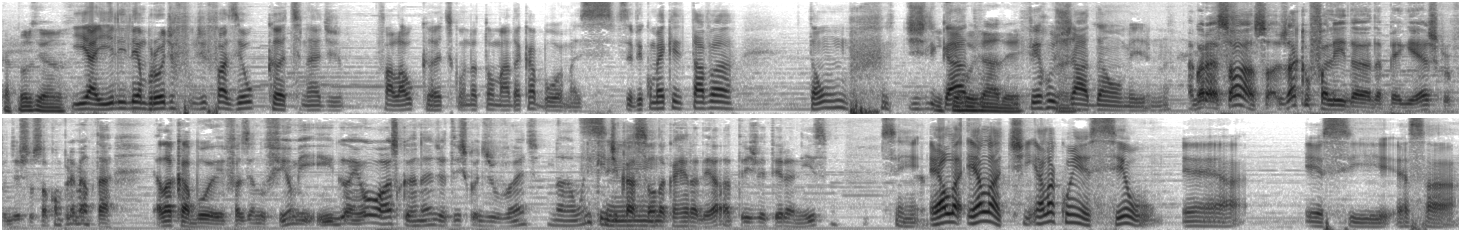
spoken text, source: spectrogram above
14 anos. E aí ele lembrou de, de fazer o cut, né? De falar o cut quando a tomada acabou. Mas você vê como é que ele tava tão desligado. Enferrujado aí. Enferrujadão é. mesmo, né? Agora, só, só, já que eu falei da, da Peggy Ashcroft, deixa eu só complementar. Ela acabou fazendo o filme e ganhou o Oscar, né? De atriz coadjuvante, na única Sim. indicação da carreira dela, atriz veteraníssima. Sim, ela, ela, tinha, ela conheceu é, esse, essa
